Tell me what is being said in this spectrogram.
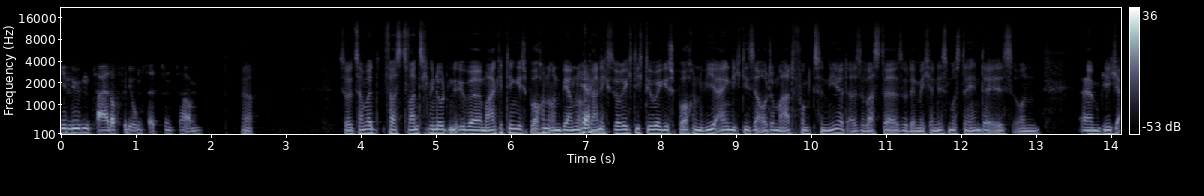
genügend Zeit auch für die Umsetzung zu haben. Ja. So, jetzt haben wir fast 20 Minuten über Marketing gesprochen und wir haben noch ja. gar nicht so richtig darüber gesprochen, wie eigentlich dieser Automat funktioniert, also was da so der Mechanismus dahinter ist und ähm, gehe ich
